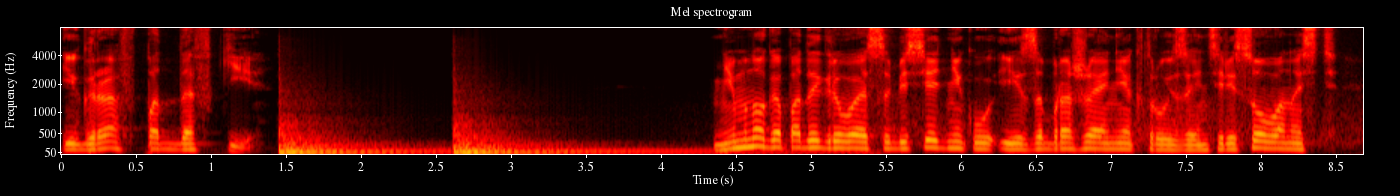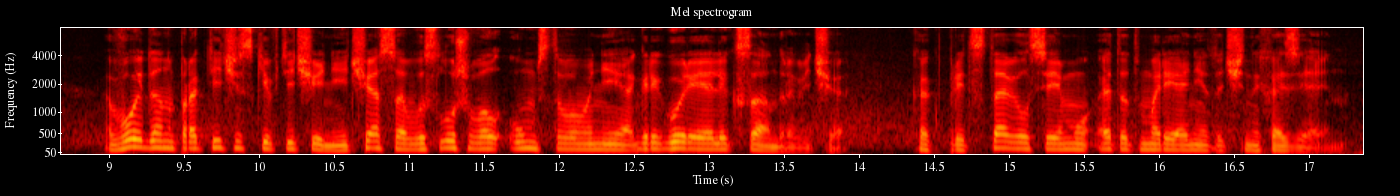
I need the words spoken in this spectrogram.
Игра в поддавки Немного подыгрывая собеседнику и изображая некоторую заинтересованность, Войден практически в течение часа выслушивал умствование Григория Александровича, как представился ему этот марионеточный хозяин –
